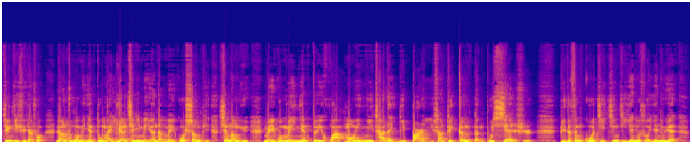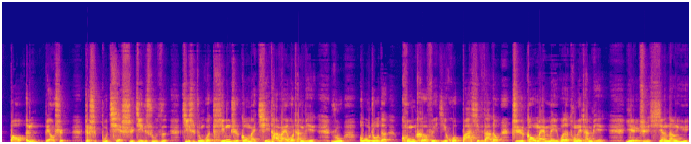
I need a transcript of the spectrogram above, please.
经济学家说，让中国每年多买两千亿美元的美国商品，相当于美国每年对华贸易逆差的一半以上，这根本不现实。彼得森国际经济研究所研究员。鲍恩表示，这是不切实际的数字。即使中国停止购买其他外国产品，如欧洲的空客飞机或巴西的大豆，只购买美国的同类产品，也只相当于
